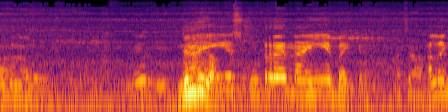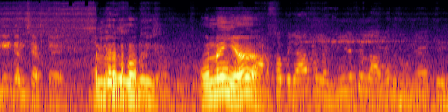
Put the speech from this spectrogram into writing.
ਉਹਦੇ ਨਾਲੋਂ। ਗੱਲ ਹੀ ਇਹ ਸਕੂਟਰ ਹੈ ਨਾ ਹੀ ਇਹ ਬਾਈਕ ਹੈ। ਅੱਛਾ। ਅਲੱਗ ਹੀ ਕੰਸੈਪਟ ਹੈ। ਕਲਰ ਦਿਖਾਓ ਉਹ ਨਹੀਂ ਆ। 850 ਤੇ ਲੱਗੀ ਹੈ ਤੇ ਲਾ ਕੇ ਦਿਖਾਉਂਦੇ ਆ ਤੇ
